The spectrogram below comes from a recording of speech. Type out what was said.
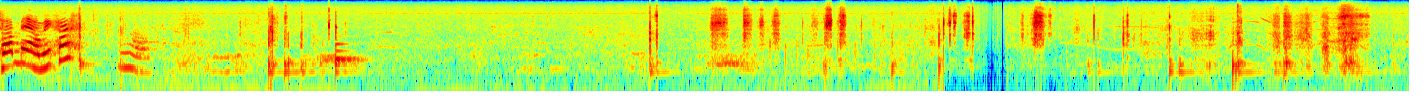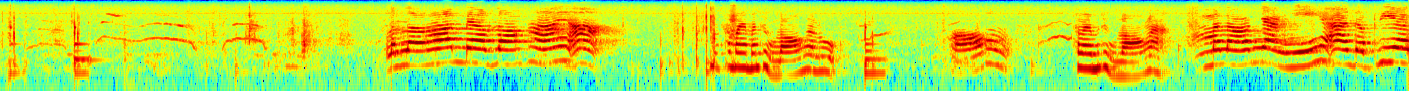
ชอบแมวไหมคะ มันร้องไห้แมวร้องไห้อะทำไมมันถึงร้องอะลูก ร้องทำไมมันถึงร้องล่ะ มันร้องอย่างนี้อะเดี๋ยวพี่เอา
